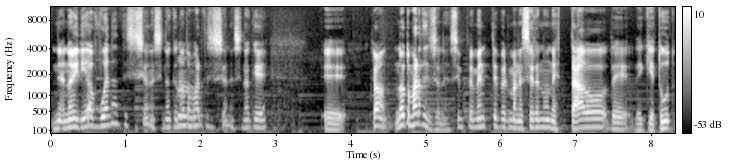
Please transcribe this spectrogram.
No, no diría buenas decisiones, sino que no Mm. tomar decisiones, sino que, eh, claro, no tomar decisiones, simplemente permanecer en un estado de, de quietud,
